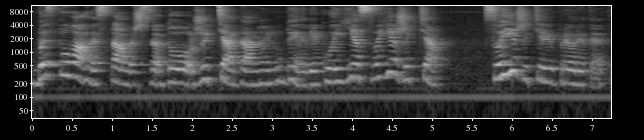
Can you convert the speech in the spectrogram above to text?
без поваги ставишся до життя даної людини, в якої є своє життя, свої життєві пріоритети,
